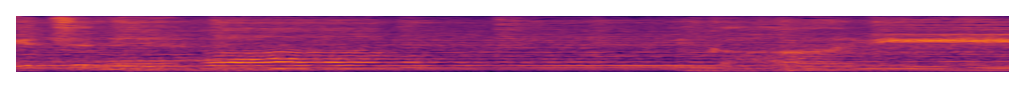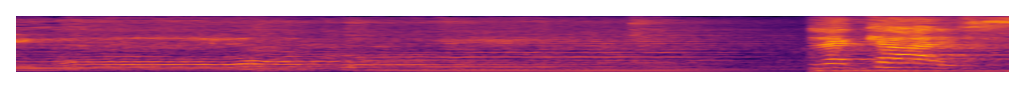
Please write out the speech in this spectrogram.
कितने बाप? कहानी है या कोई? Dracarys.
